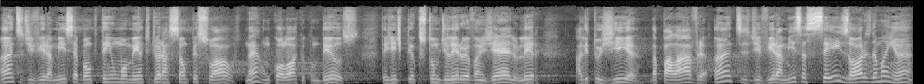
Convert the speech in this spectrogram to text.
Antes de vir à missa é bom que tenha um momento de oração pessoal, né? Um colóquio com Deus. Tem gente que tem o costume de ler o Evangelho, ler a liturgia da palavra antes de vir à missa às seis horas da manhã.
